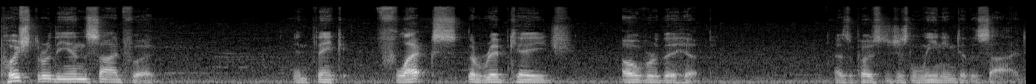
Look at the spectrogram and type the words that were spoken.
Push through the inside foot and think flex the rib cage over the hip as opposed to just leaning to the side.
